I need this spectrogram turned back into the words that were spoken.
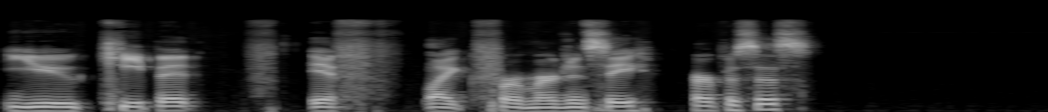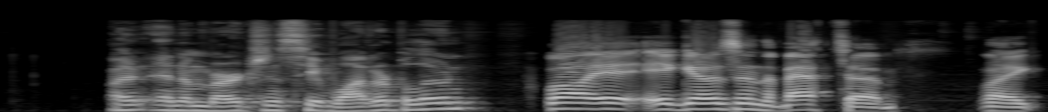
you keep it if like for emergency purposes. An, emergency water balloon? Well, it, it goes in the bathtub, like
